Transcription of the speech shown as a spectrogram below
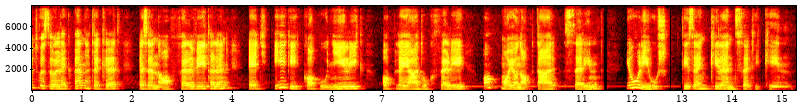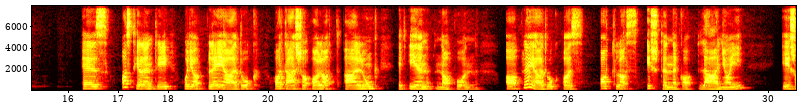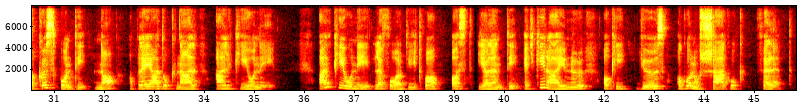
Üdvözöllek benneteket ezen a felvételen, egy égi kapu nyílik a plejádok felé a Maja naptár szerint július 19-én. Ez azt jelenti, hogy a plejádok hatása alatt állunk egy ilyen napon. A plejádok az Atlasz Istennek a lányai, és a központi nap a plejádoknál Alkioné. Alkioné lefordítva azt jelenti egy királynő, aki győz a gonoszságok felett.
